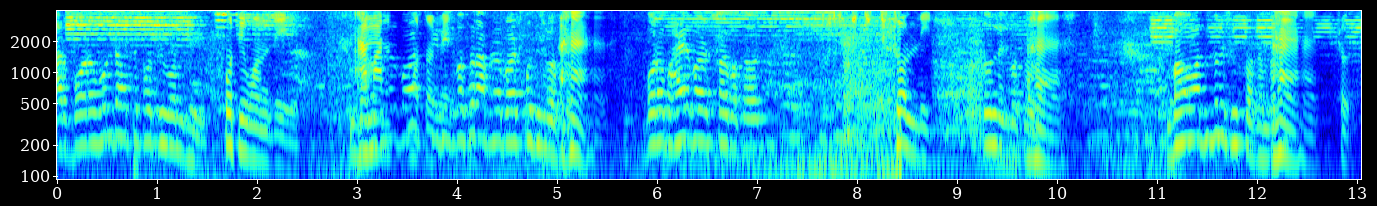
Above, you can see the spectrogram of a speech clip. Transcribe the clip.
আর বড় বোনটা হচ্ছে প্রতিবন্ধী? প্রতিবন্ধী। আমার তিরিশ বছর আপনার বয়স পঁচিশ বছর? হ্যাঁ। বড় ভাইয়ের বয়স কয় বছর? চল্লিশ। চল্লিশ বছর। হ্যাঁ। বাবা মা দুজনে সুস্থ আছেন? হ্যাঁ হ্যাঁ সুস্থ।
